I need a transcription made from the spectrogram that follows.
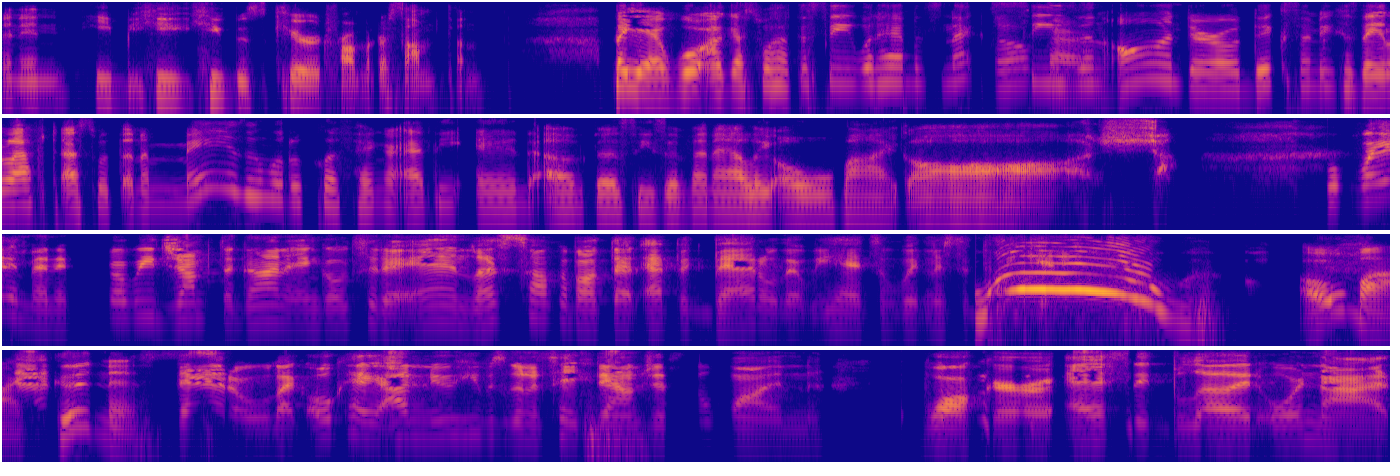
And then he he he was cured from it or something. But yeah well i guess we'll have to see what happens next Okay. season on daryl dixon because they left us with an amazing little cliffhanger at the end of the season finale. Oh my gosh But wait a minute, before we jump the gun and go to the end, let's talk about that epic battle that we had to witness at the. Woo! oh my goodness battle. Like, okay, I knew he was gonna take down just the one Walker, acid blood or not.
